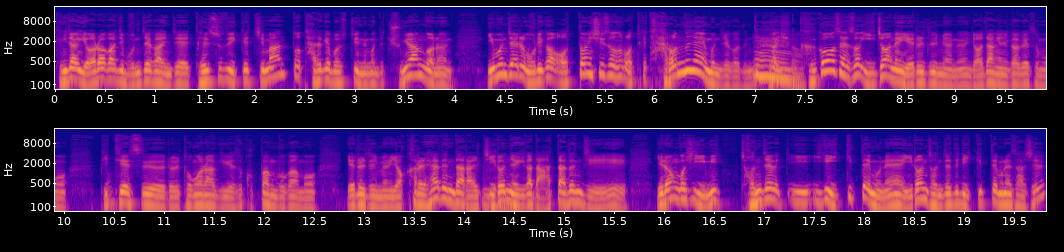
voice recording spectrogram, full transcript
굉장히 여러 가지 문제가 이제 될 수도 있겠지만 또 다르게 볼 수도 있는 건데 중요한 거는 이 문제를 우리가 어떤 시선으로 어떻게 다뤘느냐의 문제거든요. 그러니까 음. 그것에서 이전에 예를 들면은 여당 일각에서 뭐 BTS를 동원하기 위해서 국방부가 뭐 예를 들면 역할을 해야 된다랄지 이런 얘기가 나왔다든지 이런 것이 이미 전제 이- 이게 있기 때문에 이런 전제들이 있기 때문에 사실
